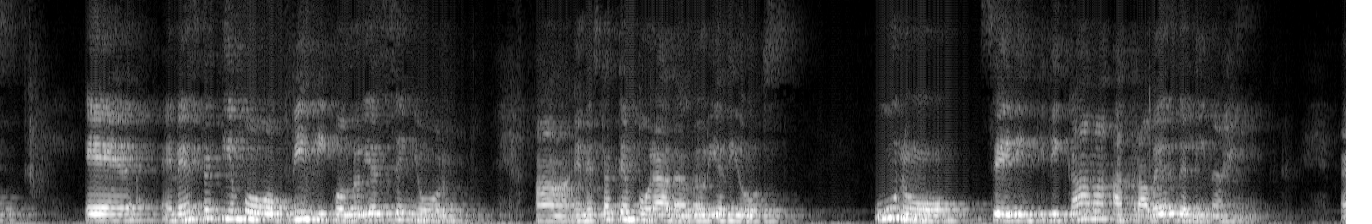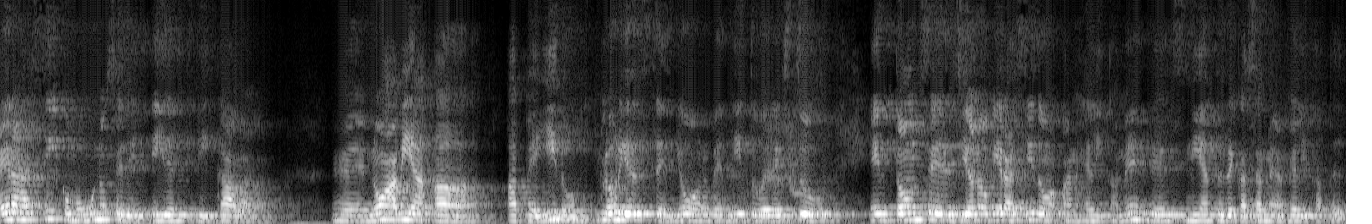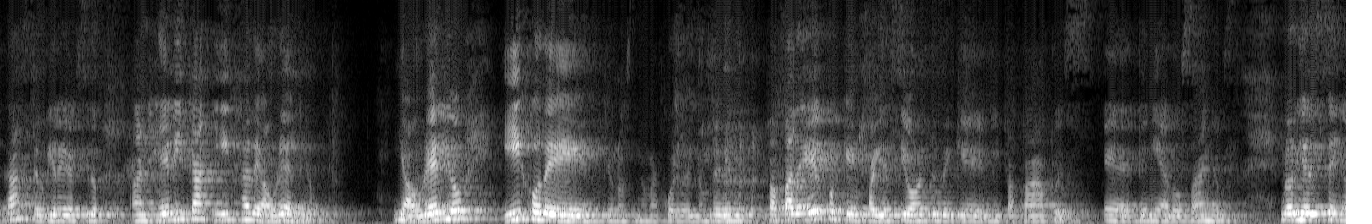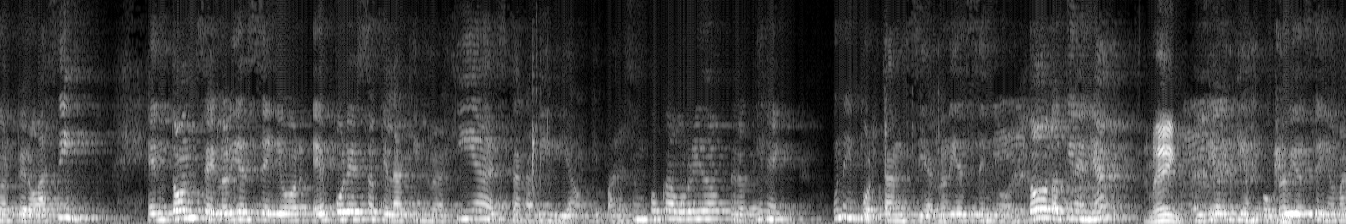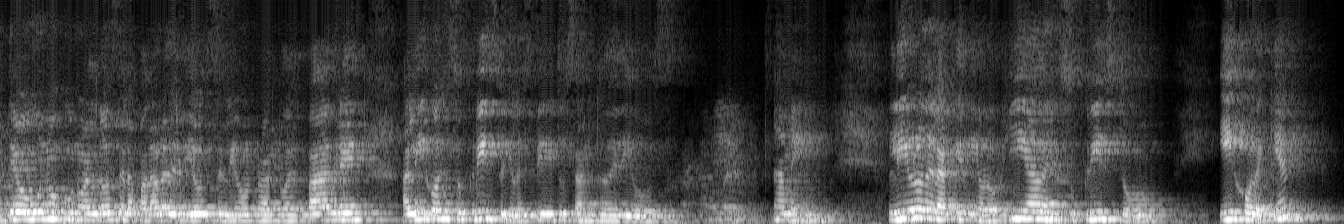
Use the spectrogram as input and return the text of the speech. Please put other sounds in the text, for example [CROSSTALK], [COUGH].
en este tiempo bíblico, gloria al Señor, ah, en esta temporada, gloria a Dios, uno se identificaba a través del linaje. Era así como uno se identificaba. Eh, no había ah, apellido, gloria al Señor, bendito eres tú. Entonces yo no hubiera sido Angélica Méndez, ni antes de casarme Angélica Pelcastre, hubiera sido Angélica, hija de Aurelio. Y Aurelio, hijo de, yo no, me acuerdo el nombre del papá de él, porque falleció antes de que mi papá pues eh, tenía dos años. Gloria al Señor, pero así. Entonces, gloria al Señor, es por eso que la genealogía está en la Biblia, aunque parece un poco aburrido, pero tiene una importancia, gloria al Señor. ¿Todos lo tienen ya? Amén. El día del tiempo, gloria al Señor. Mateo 1, 1 al 12, la palabra de Dios se lee honrando al Padre, al Hijo Jesucristo y al Espíritu Santo de Dios. Amén. Libro de la genealogía de Jesucristo, hijo de quién?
